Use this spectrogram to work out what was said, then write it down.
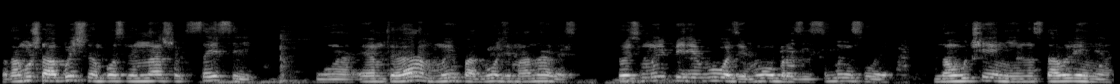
Потому что обычно после наших сессий э, МТА мы подводим анализ. То есть мы переводим образы, смыслы, научения и наставления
